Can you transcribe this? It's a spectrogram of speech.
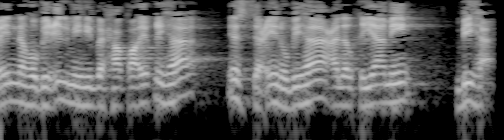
فإنه بعلمه بحقائقها يستعين بها على القيام بها.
